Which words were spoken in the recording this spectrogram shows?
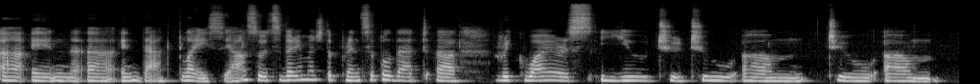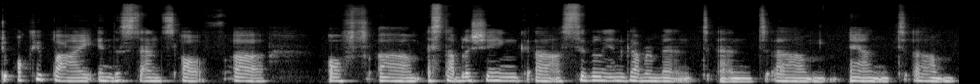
uh, in uh, in that place. Yeah, so it's very much the principle that uh, requires you to to um, to um, to occupy in the sense of uh, of um, establishing uh, civilian government and um, and um,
